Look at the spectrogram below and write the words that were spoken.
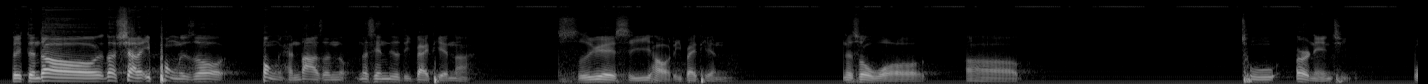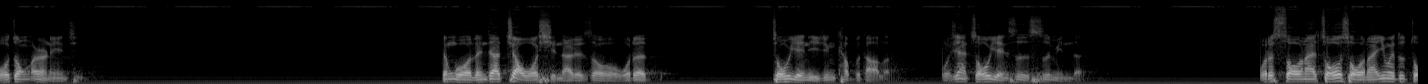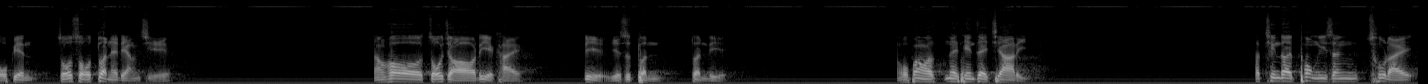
对，等到那下来一碰的时候，碰很大声，那天是礼拜天呐、十月十一号，礼拜天，那时候我啊、初二年级，国中二年级。等我人家叫我醒来的时候，我的左眼已经看不到了。我现在左眼是失明的。我的手呢，左手呢，因为是左边，左手断了两节，然后左脚裂开，裂也是断。断裂。我爸爸那天在家里，他听到砰一声出来，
